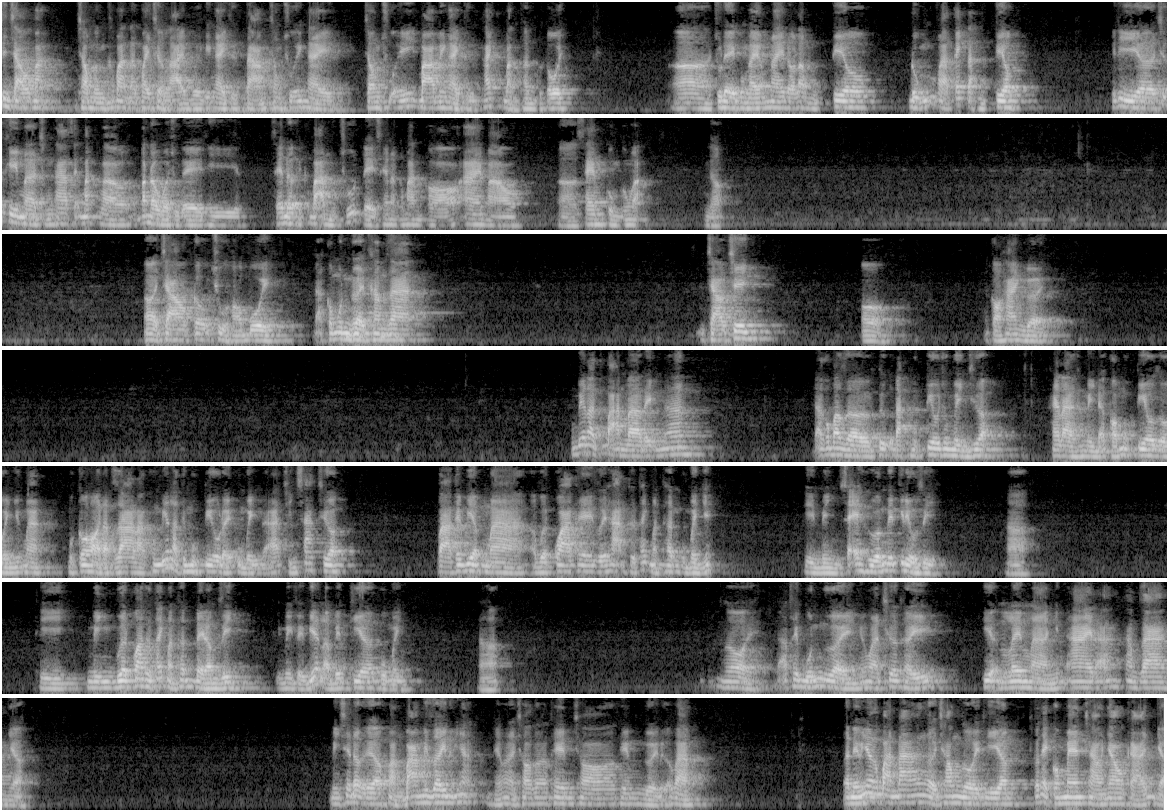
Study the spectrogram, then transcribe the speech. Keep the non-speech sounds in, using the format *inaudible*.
Xin chào các bạn, chào mừng các bạn đã quay trở lại với cái ngày thứ 8 trong chuỗi ngày trong chuỗi 30 ngày thử thách bản thân của tôi. À, chủ đề của ngày hôm nay đó là mục tiêu đúng và cách đặt mục tiêu. Thế thì ờ, trước khi mà chúng ta sẽ bắt vào bắt đầu vào chủ đề thì sẽ đợi các bạn một chút để xem là các bạn có ai vào uh, xem cùng không ạ? Được. Ờ, chào cậu chủ họ Bùi, đã có một người tham gia. Chào Trinh. Ồ, có hai người. Không biết là các bạn là định ờ, đã có bao giờ tự đặt mục tiêu cho mình chưa? Hay là mình đã có mục tiêu rồi nhưng mà một câu hỏi đặt ra là không biết là cái mục tiêu đấy của mình đã chính xác chưa? Và cái việc mà vượt qua cái giới hạn thử thách bản thân của mình ấy thì mình sẽ hướng đến cái điều gì? À, thì mình vượt qua thử thách bản thân để làm gì? Thì mình phải biết là bên kia của mình. Đó. Rồi đã thấy bốn người nhưng mà chưa thấy hiện lên là những ai đã tham gia nhỉ? Mình sẽ đợi ờ, khoảng 30 giây nữa nhé nếu mà cho thêm cho thêm người nữa vào. Và nếu như các bạn đang ở trong rồi thì ờ, có thể comment chào nhau cái nhỉ?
